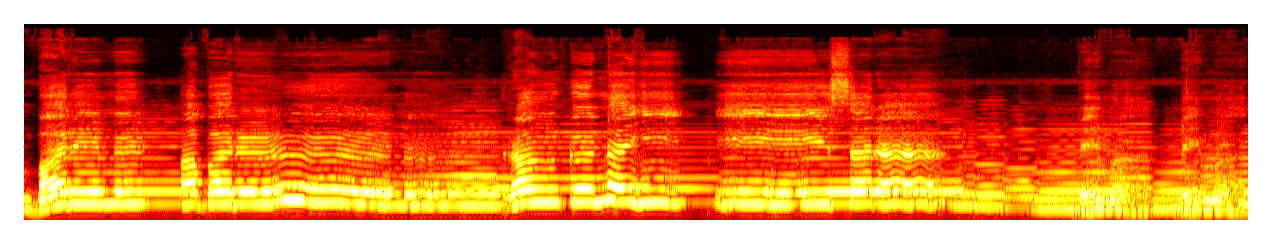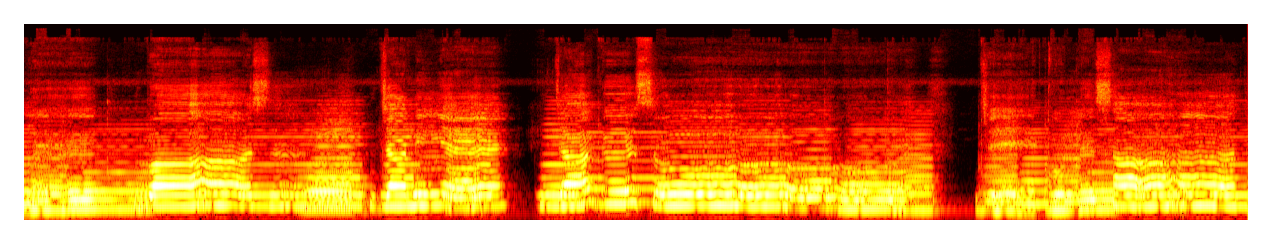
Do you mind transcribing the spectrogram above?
ਬਰਨ ਅਬਰਨ, ਰੰਗ ਨਹੀਂ ਈਸਰ ਬੇਮਨ ਬੇਮਨ ਬਾਸ ਜਾਨੀਐ ਜਗ ਸੋ। ਜੇ ਕੁਲ ਸਾਧ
